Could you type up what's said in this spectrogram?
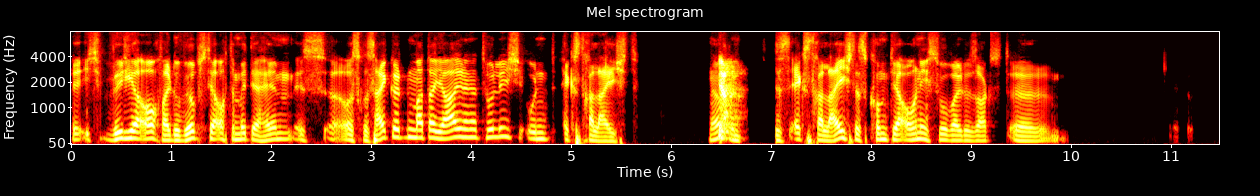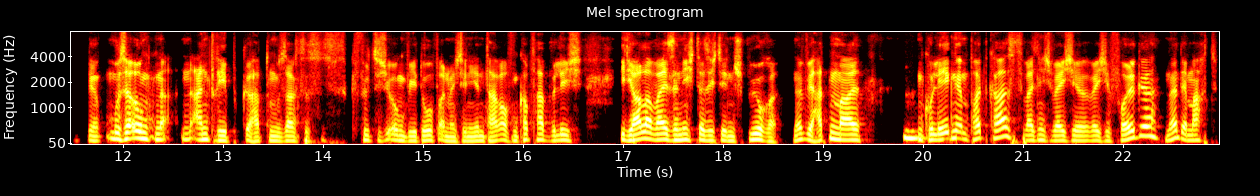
äh, ich will hier auch, weil du wirbst ja auch damit, der Helm ist äh, aus recycelten Materialien natürlich und extra leicht. Ne? Ja. Und das extra leicht, das kommt ja auch nicht so, weil du sagst, äh, ja, muss ja irgendeinen Antrieb gehabt und du sagst, das ist, fühlt sich irgendwie doof an. Wenn ich den jeden Tag auf dem Kopf habe, will ich idealerweise nicht, dass ich den spüre. Ne? Wir hatten mal einen Kollegen im Podcast, weiß nicht welche, welche Folge, ne, der macht,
